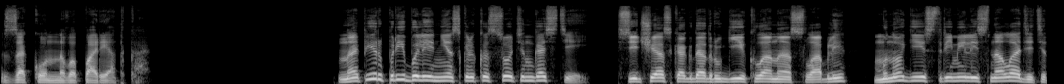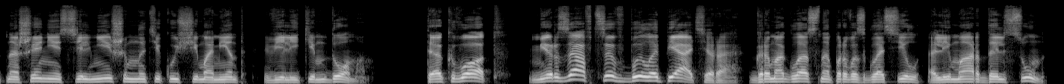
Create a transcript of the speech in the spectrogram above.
законного порядка. На пир прибыли несколько сотен гостей. Сейчас, когда другие кланы ослабли, многие стремились наладить отношения с сильнейшим на текущий момент Великим Домом. «Так вот, мерзавцев было пятеро», — громогласно провозгласил Лимар Дель Сун,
